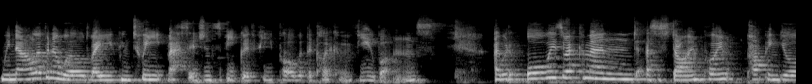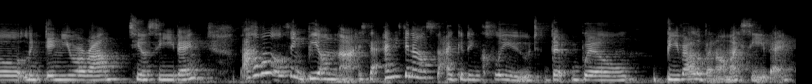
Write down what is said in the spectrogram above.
We now live in a world where you can tweet, message, and speak with people with the click of a few buttons. I would always recommend, as a starting point, popping your LinkedIn URL to your CV. But I have a little think beyond that. Is there anything else that I could include that will be relevant on my CV?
